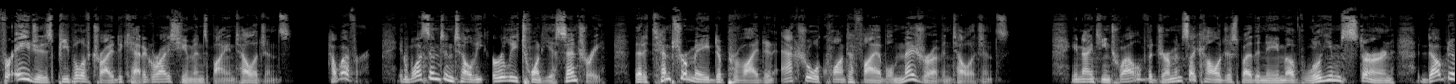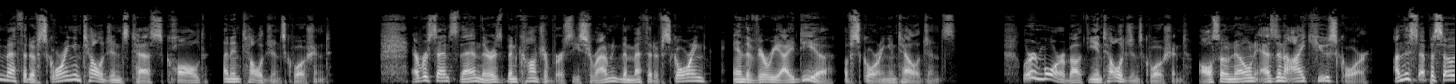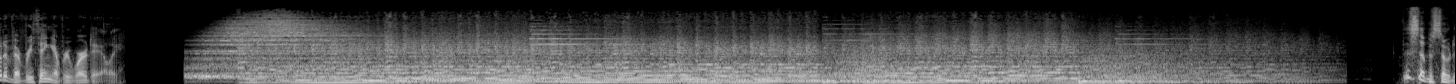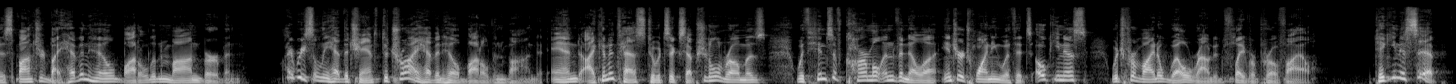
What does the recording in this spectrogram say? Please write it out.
For ages, people have tried to categorize humans by intelligence. However, it wasn't until the early 20th century that attempts were made to provide an actual quantifiable measure of intelligence. In 1912, a German psychologist by the name of William Stern dubbed a method of scoring intelligence tests called an intelligence quotient. Ever since then, there has been controversy surrounding the method of scoring and the very idea of scoring intelligence. Learn more about the intelligence quotient, also known as an IQ score, on this episode of Everything Everywhere Daily. This episode is sponsored by Heaven Hill Bottled in Bond Bourbon. I recently had the chance to try Heaven Hill Bottled in Bond, and I can attest to its exceptional aromas with hints of caramel and vanilla intertwining with its oakiness, which provide a well-rounded flavor profile. Taking a sip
